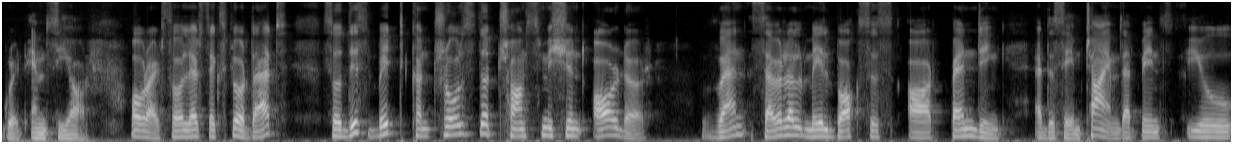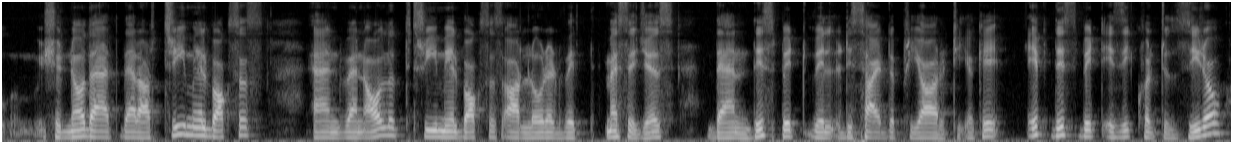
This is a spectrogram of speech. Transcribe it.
Great mcr all right so let's explore that. So this bit controls the transmission order when several mailboxes are pending at the same time. That means you should know that there are three mailboxes and when all the three mailboxes are loaded with messages then this bit will decide the priority okay? If this bit is equal to zero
